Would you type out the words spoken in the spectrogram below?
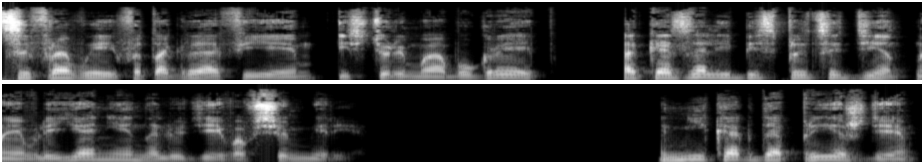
Цифровые фотографии из тюрьмы Абу-Грейб оказали беспрецедентное влияние на людей во всем мире. Никогда прежде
